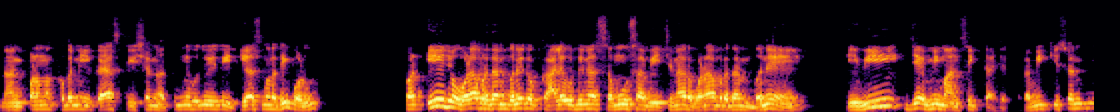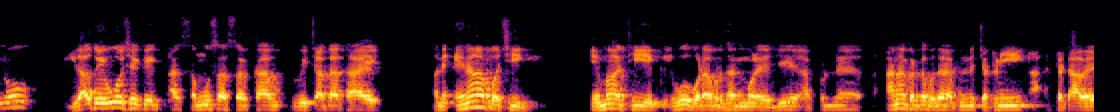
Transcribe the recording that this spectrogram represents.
નાનપણમાં ખબર નહીં કયા સ્ટેશન હતું ને બધું એ ઇતિહાસમાં નથી પડવું. પણ એ જો વડાપ્રધાન બને તો કાલે ઉઠીને સમોસા વેચનાર વડાપ્રધાન બને એવી જે એમની માનસિકતા છે. રવિ કિશનનો ઈરાદો એવો છે કે આ સમોસા સરખા વેચાતા થાય અને એના પછી એમાંથી એક એવો વડાપ્રધાન મળે જે આપણને આના કરતા વધારે આપણને ચટણી, ચટાવે.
